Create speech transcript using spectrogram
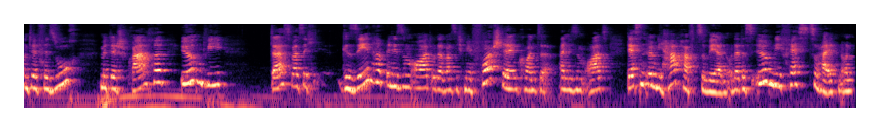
und der Versuch mit der Sprache irgendwie das, was ich gesehen habe in diesem Ort oder was ich mir vorstellen konnte an diesem Ort, dessen irgendwie habhaft zu werden oder das irgendwie festzuhalten und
